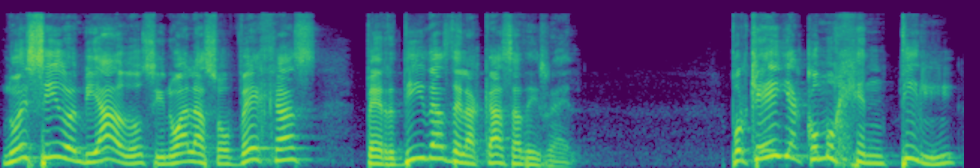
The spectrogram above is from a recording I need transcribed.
No he sido enviado sino a las ovejas perdidas de la casa de Israel. Porque ella como gentil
